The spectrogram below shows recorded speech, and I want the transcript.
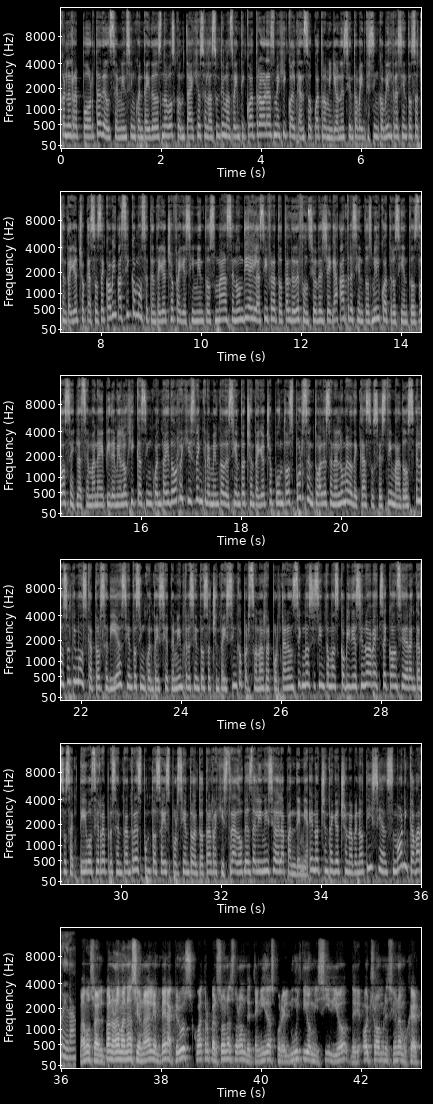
Con el reporte de 11.052 nuevos contagios en las últimas 24 horas, México alcanzó 4.125.388 casos de COVID, así como 78 fallecimientos más en un día y la cifra total de defunciones llega a 300.412. La semana epidemiológica 52 registra incremento de 188 puntos porcentuales en el número de casos estimados. En los últimos 14 días, 157.385 personas reportaron signos y síntomas COVID-19. Se consideran casos activos y representan representan 3.6% del total registrado desde el inicio de la pandemia. En 889 Noticias, Mónica Barrera. Vamos al panorama nacional. En Veracruz, cuatro personas fueron detenidas por el multihomicidio de ocho hombres y una mujer,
